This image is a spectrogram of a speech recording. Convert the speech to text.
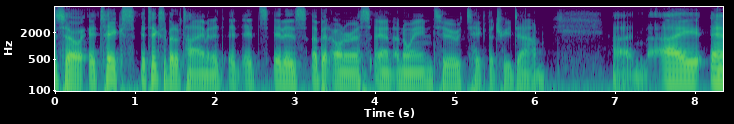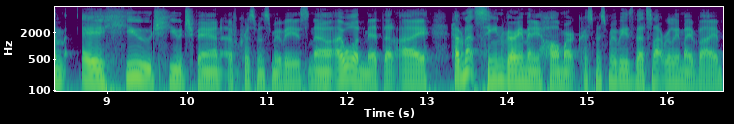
so it takes it takes a bit of time and it, it it's it is a bit onerous and annoying to take the tree down Uh, I am a huge, huge fan of Christmas movies. Now, I will admit that I have not seen very many Hallmark Christmas movies. That's not really my vibe.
